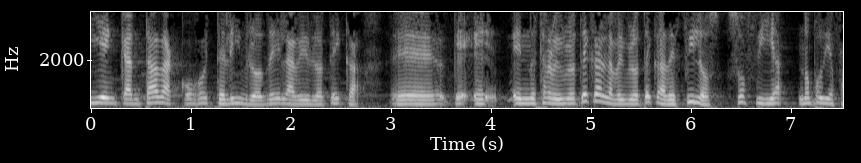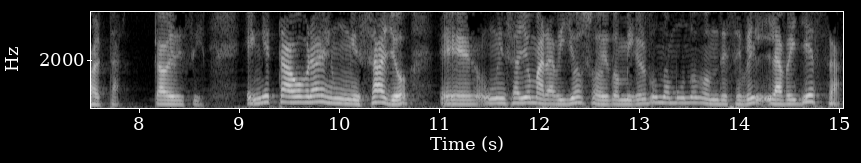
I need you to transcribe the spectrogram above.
Y encantada cojo este libro de la biblioteca, eh, que eh, en nuestra biblioteca, en la biblioteca de Filos Sofía, no podía faltar, cabe decir. En esta obra es un ensayo, eh, un ensayo maravilloso de don Miguel de Unamuno, donde se ve la belleza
